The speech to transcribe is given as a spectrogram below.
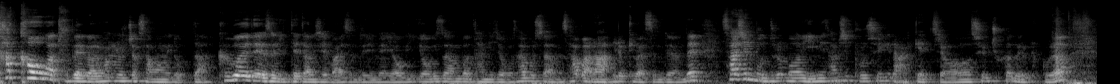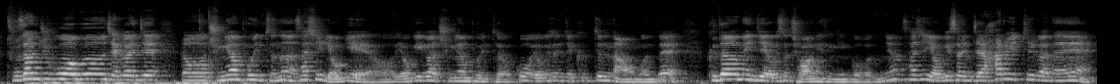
카카오가 두 배 갈 확률적 상황이 높다. 그거에 대해서 이때 당시에 말씀드리면 여기 여기서 한번 단기적으로 사볼 사람은 사봐라 이렇게 말씀드렸는데 사신 분들은 뭐 이미 30% 수익이 났겠죠. 수익 축하드리고요. 두산중공업은 제가 이제 어, 중요한 포인트는 사실 여기에요. 여기가 중요한 포인트였고 여기서 이제 급등 나온 건데 그 다음에 이제 여기서 저항이 생긴 거거든요. 사실 여기서 이제 하루 이틀간에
